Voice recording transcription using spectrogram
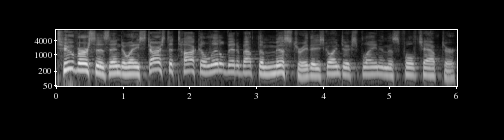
two verses into when he starts to talk a little bit about the mystery that he's going to explain in this full chapter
